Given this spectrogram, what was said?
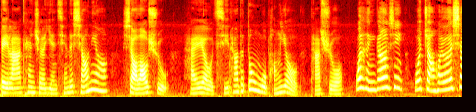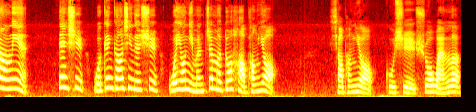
贝拉看着眼前的小鸟、小老鼠，还有其他的动物朋友，她说：“我很高兴，我找回了项链。”但是我更高兴的是，我有你们这么多好朋友。小朋友，故事说完了。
